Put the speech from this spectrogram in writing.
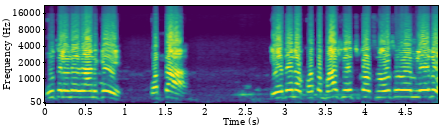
బూతులు అనే దానికి కొత్త ఏదైనా కొత్త భాష నేర్చుకోవాల్సిన అవసరం ఏం లేదు.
